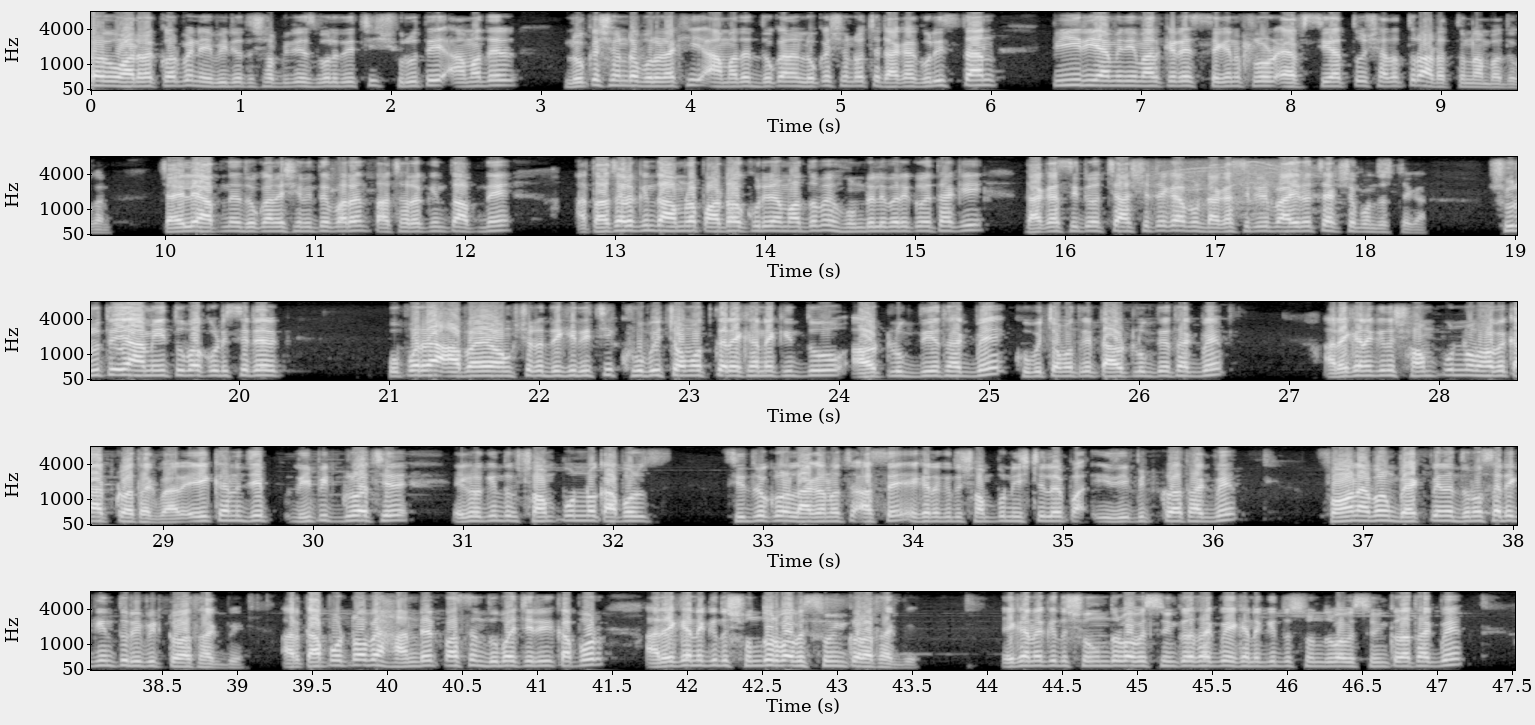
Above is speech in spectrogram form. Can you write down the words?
Order করবেন, এই ভিডিওতে সব ডিটেলস বলে দিচ্ছি। শুরুতে আমাদের লোকেশনটা বলে রাখি। আমাদের দোকানের লোকেশনটা হচ্ছে ঢাকা গুলিস্তান, পি রিয়ামিনি মার্কেটের সেকেন্ড ফ্লোর এফ ছিয়াত্তর, সাতাত্তর, আটাত্তর নাম্বার দোকান। চাইলে আপনি দোকানে এসে নিতে পারেন। তাছাড়াও কিন্তু আপনি আর তাছাড়াও কিন্তু আমরা পাঠাও কুরিয়ার মাধ্যমে হোম ডেলিভারি করে থাকি। ঢাকা সিটি হচ্ছে আশি টাকা এবং ঢাকা সিটির বাইরে হচ্ছে একশো পঞ্চাশ টাকা। শুরুতেই আমি তুবাকুড়ি সেটের উপরে আবায়ের অংশটা দেখিয়ে দিচ্ছি। খুবই চমৎকার এখানে কিন্তু আউটলুক দিয়ে থাকবে। খুবই চমৎকার আউটলুক দিয়ে থাকবে। আর এখানে কিন্তু সম্পূর্ণভাবে কাট করা থাকবে। আর এইখানে যে রিপিটগুলো আছে, এগুলো কিন্তু সম্পূর্ণ কাপড় ছিদ্র করে লাগানো আছে। এখানে কিন্তু সম্পূর্ণ স্টিলের রিপিট করা থাকবে। ফ্রন্ট এবং ব্যাক পেনের দুনো সাইডে কিন্তু রিপিট করা থাকবে। আর কাপড়টা হবে হান্ড্রেড পার্সেন্ট দুবাই চেরির কাপড়। আর এখানে কিন্তু সুন্দরভাবে সুইং করা থাকবে। এখানে কিন্তু সুন্দরভাবে সুইং করা থাকবে, এখানে কিন্তু সুন্দরভাবে সুইং করা থাকবে।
